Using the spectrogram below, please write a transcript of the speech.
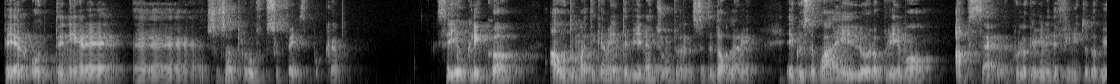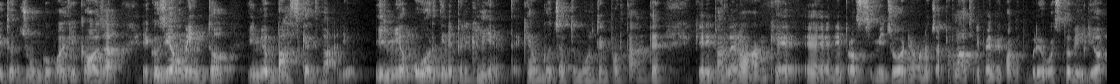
per ottenere eh, social proof su Facebook. Se io clicco, automaticamente viene aggiunto 37 dollari. E questo qua è il loro primo upsell, quello che viene definito dove io ti aggiungo qualche cosa e così aumento il mio basket value, il mio ordine per cliente, che è un concetto molto importante che ne parlerò anche eh, nei prossimi giorni, ho già parlato, dipende quando pubblico questo video,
